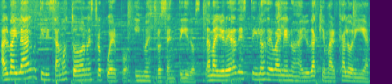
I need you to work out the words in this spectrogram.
Al bailar utilizamos todo nuestro cuerpo y nuestros sentidos. La mayoría de estilos de baile nos ayuda a quemar calorías.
